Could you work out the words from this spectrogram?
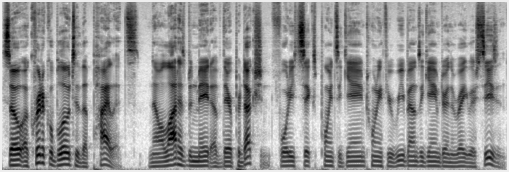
So, a critical blow to the Pilots. Now, a lot has been made of their production 46 points a game, 23 rebounds a game during the regular season.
